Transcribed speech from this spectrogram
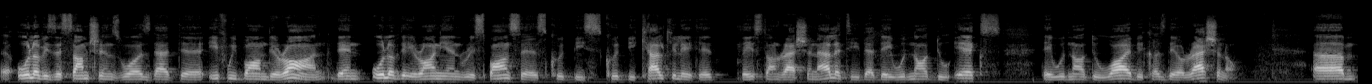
uh, all of his assumptions was that uh, if we bombed Iran, then all of the Iranian responses could be, could be calculated based on rationality, that they would not do X, they would not do Y because they are rational. Um,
